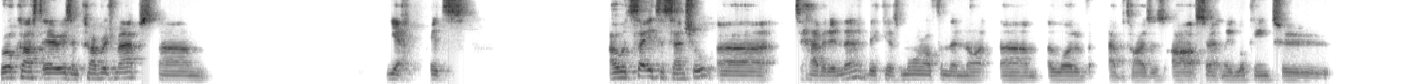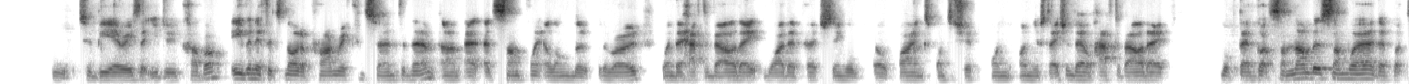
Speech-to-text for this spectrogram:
Broadcast areas and coverage maps um, yeah, it's, I would say it's essential. Uh, to have it in there because more often than not, um, a lot of advertisers are certainly looking to to be areas that you do cover, even if it's not a primary concern for them um, at, at, some point along the, the road when they have to validate why they're purchasing or, or, buying sponsorship on, on your station, they'll have to validate, look, they've got some numbers somewhere, they've got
